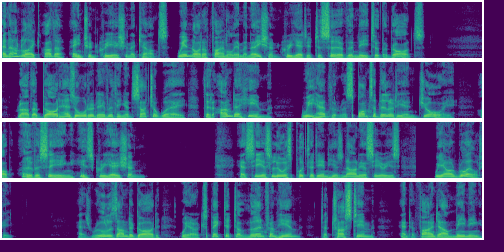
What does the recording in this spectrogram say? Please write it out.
And unlike other ancient creation accounts, we're not a final emanation created to serve the needs of the gods. Rather, God has ordered everything in such a way that under Him we have the responsibility and joy of overseeing His creation. As C.S. Lewis puts it in his Narnia series, we are royalty. As rulers under God, we are expected to learn from Him, to trust Him, and to find our meaning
